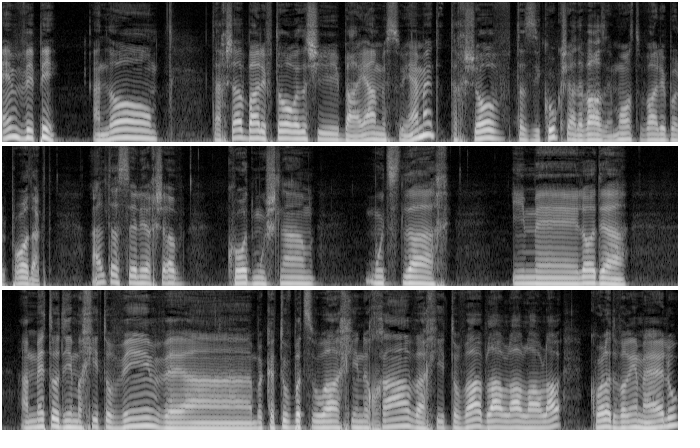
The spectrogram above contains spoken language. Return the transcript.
MVP. אני לא... אתה עכשיו בא לפתור איזושהי בעיה מסוימת, תחשוב את הזיקוק של הדבר הזה, most valuable product. אל תעשה לי עכשיו קוד מושלם, מוצלח, עם, uh, לא יודע, המתודים הכי טובים, וכתוב בצורה הכי נוחה והכי טובה, בלה בלה בלה בלה, כל הדברים האלו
